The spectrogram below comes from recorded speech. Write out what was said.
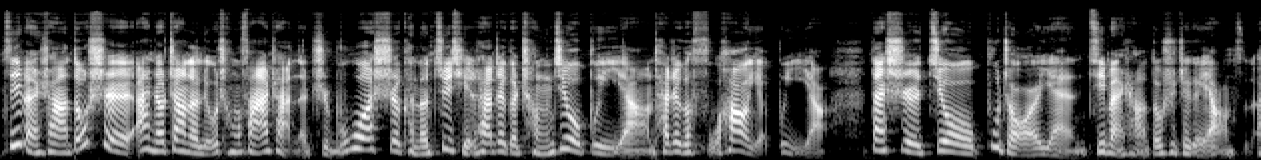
基本上都是按照这样的流程发展的，只不过是可能具体他这个成就不一样，他这个符号也不一样，但是就步骤而言，基本上都是这个样子的。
